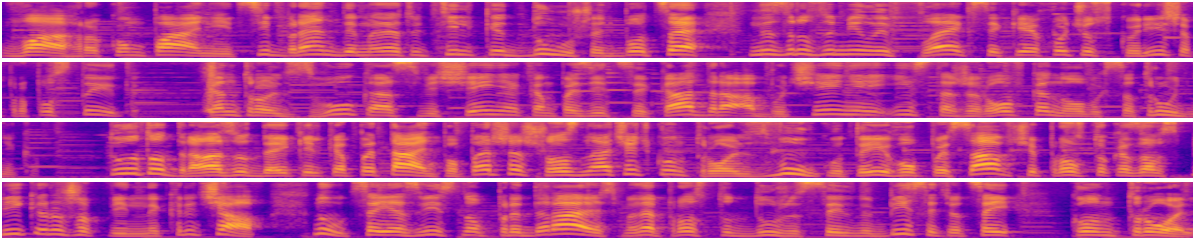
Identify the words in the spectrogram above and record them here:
в агрокомпанії. Ці бренди мене тут тільки душать, бо це незрозумілий флекс, який я хочу скоріше пропустити. Контроль звука, освещение, композиции кадра, обучение і стажировка нових сотрудників. Тут одразу декілька питань. По-перше, що значить контроль звуку? Ти його писав чи просто казав спікеру, щоб він не кричав? Ну, це я, звісно, придираюсь, мене просто дуже сильно бісить оцей контроль.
